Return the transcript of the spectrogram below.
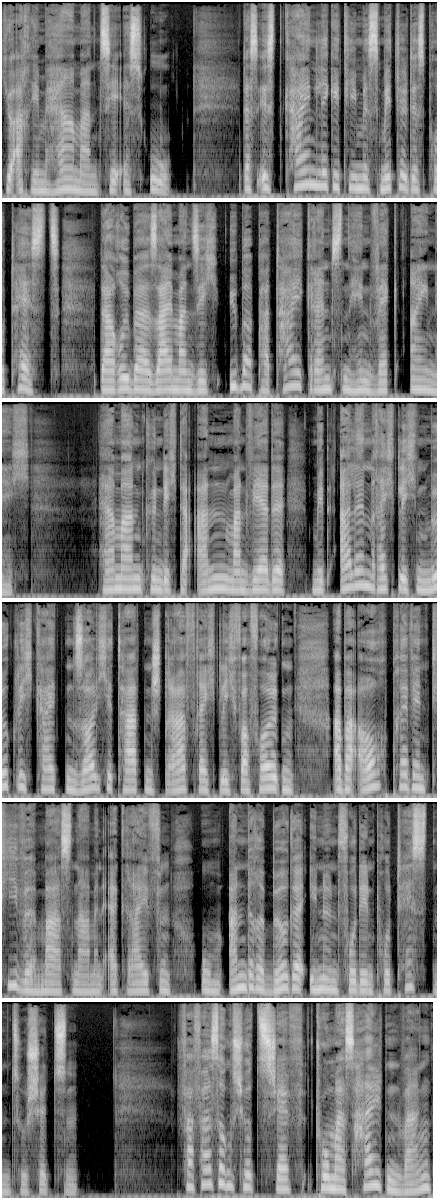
Joachim Herrmann CSU. Das ist kein legitimes Mittel des Protests, darüber sei man sich über Parteigrenzen hinweg einig. Hermann kündigte an, man werde mit allen rechtlichen Möglichkeiten solche Taten strafrechtlich verfolgen, aber auch präventive Maßnahmen ergreifen, um andere Bürgerinnen vor den Protesten zu schützen. Verfassungsschutzchef Thomas Haldenwang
